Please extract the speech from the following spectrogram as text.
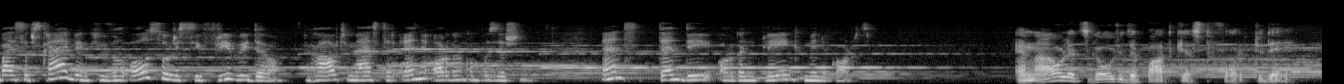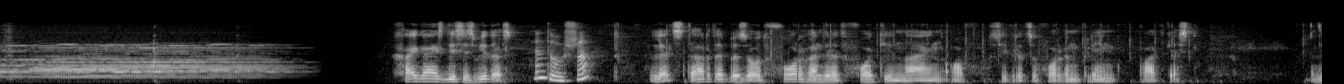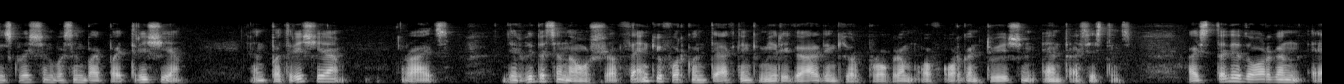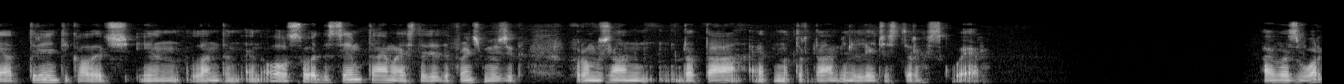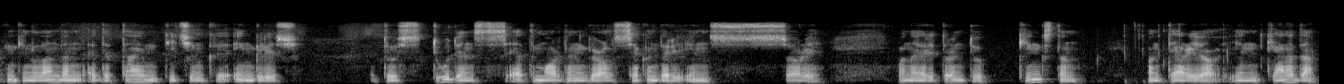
By subscribing, you will also receive free video how to master any organ composition and 10-day organ playing mini course. And now let's go to the podcast for today. Hi guys, this is Vidas. And Ausra, Let's start episode 449 of Secrets of Organ Playing podcast. This question was sent by Patricia, and Patricia writes Dear Vidas and Ausra, thank you for contacting me regarding your program of organ tuition and assistance. I studied organ at Trinity College in London, and also at the same time I studied the French music from Jean Data at Notre Dame in Leicester Square. I was working in London at the time teaching English to students at Morden Girls Secondary in Surrey. When I returned to Kingston, Ontario, in Canada,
